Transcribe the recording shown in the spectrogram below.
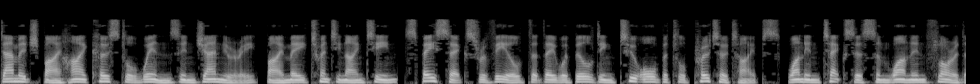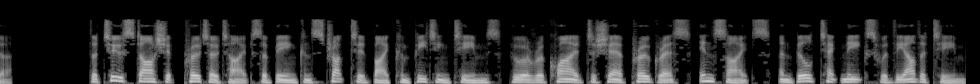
damaged by high coastal winds in January. By May 2019, SpaceX revealed that they were building two orbital prototypes, one in Texas and one in Florida. The two Starship prototypes are being constructed by competing teams, who are required to share progress, insights, and build techniques with the other team,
